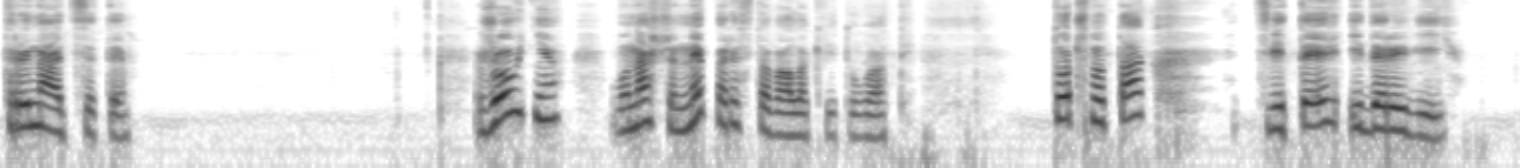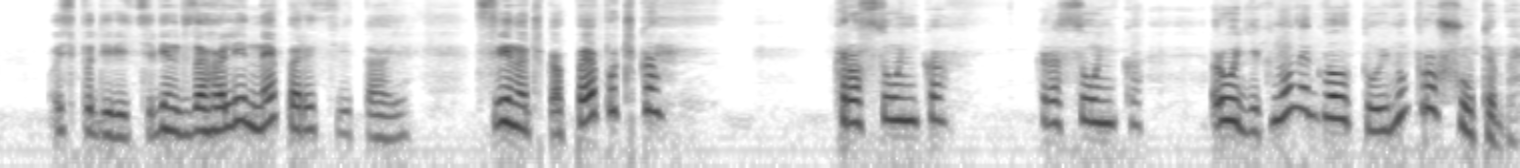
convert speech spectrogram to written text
13 жовтня, вона ще не переставала квітувати. Точно так цвіте і деревій. Ось подивіться, він взагалі не перецвітає. Свіночка пепочка, красунька, красунька. Рудік, ну не гвалтуй, ну прошу тебе.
